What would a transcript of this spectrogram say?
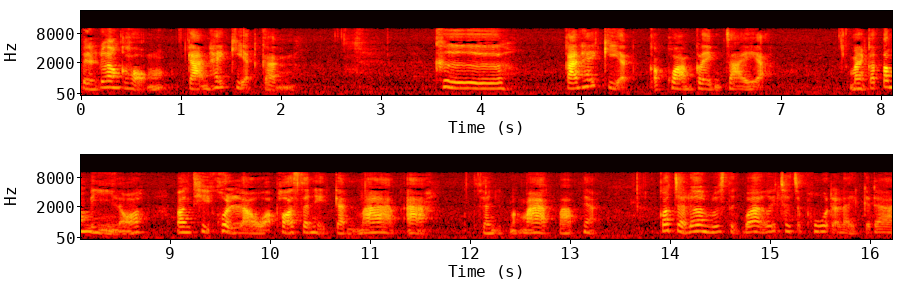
เป็นเรื่องของการให้เกียรติกัน คือการให้เกียรติกับความเกรงใจอะ่ะมันก็ต้องมีเนาะบางทีคนเราอะพอสนิทกันมาก อะสนิทมากๆปั๊บเนี่ย ก็จะเริ่มรู้สึกว่าเอ้ยฉันจะพูดอะไรก็ได้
